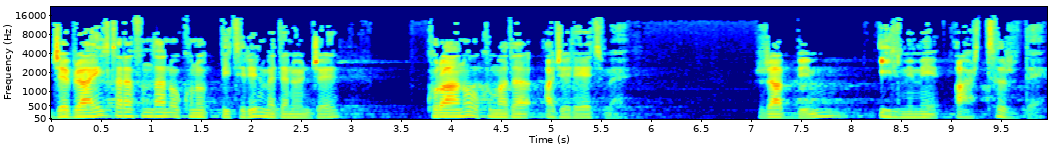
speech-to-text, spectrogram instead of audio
Cebrail tarafından okunup bitirilmeden önce Kur'an'ı okumada acele etme. Rabbim ilmimi artır de.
